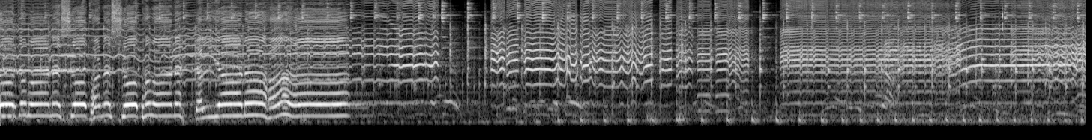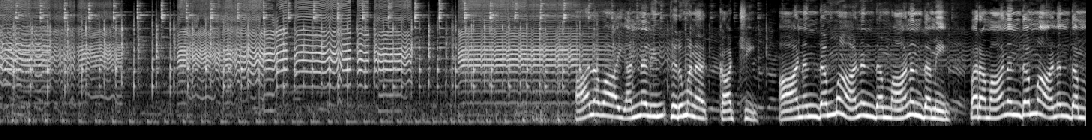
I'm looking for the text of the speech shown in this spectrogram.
रोचमानः शोभनः शोभमानः कल्याणः ஆலவாய் அண்ணலின் திருமண காட்சி. ஆனந்தம் ஆனந்தம் ஆனந்தமே. பரமானந்தம் ஆனந்தம்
